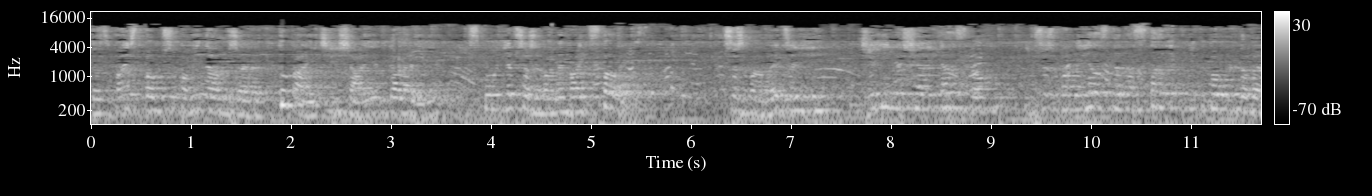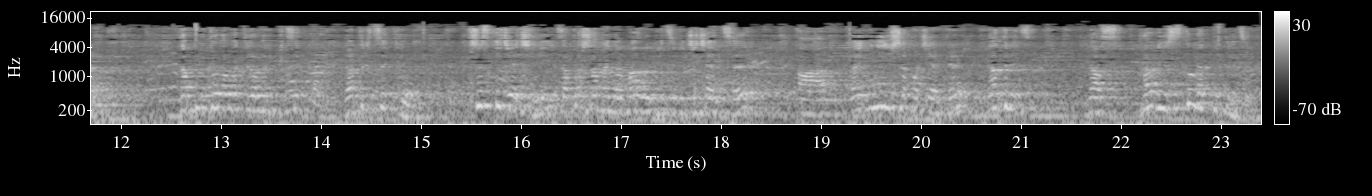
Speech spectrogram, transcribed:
Drodzy Państwo, przypominam, że tutaj dzisiaj w galerii wspólnie przeżywamy Bike Story. Przeżywamy, czyli dzielimy się jazdą i przeżywamy jazdę na starych, nietypowych rowerach, na półtorometrowych bicyklach, na tricyklu. Wszystkie dzieci zapraszamy na mały bicykl dziecięcy, a najmniejsze pociechy na trycykl, na prawie 100-letni tricykl.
